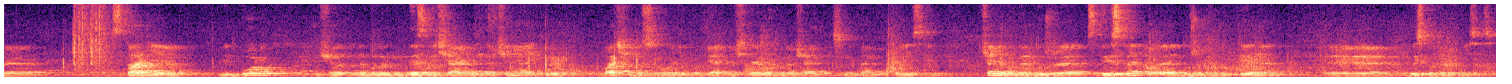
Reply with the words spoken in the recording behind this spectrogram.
е, стадія відбору, що вони були незвичайні навчання, які ми бачимо сьогодні по 5-4 роки навчають працівникам поліції. Навчання буде дуже стисле, але дуже продуктивне, е, близько трьох місяців.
